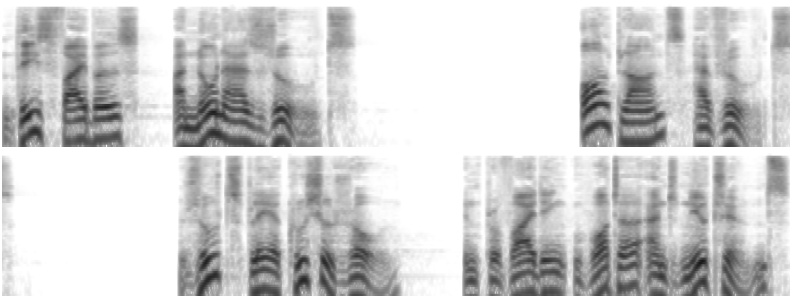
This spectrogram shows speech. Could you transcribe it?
These fibers are known as roots. All plants have roots. Roots play a crucial role in providing water and nutrients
